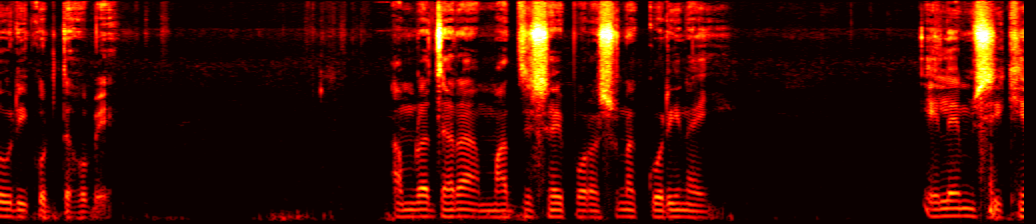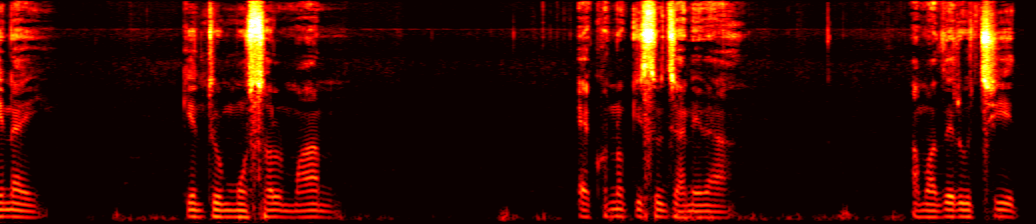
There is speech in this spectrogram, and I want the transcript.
তৈরি করতে হবে। আমরা যারা মাদ্রাসায় পড়াশোনা করি নাই, এলেম শিখি নাই, কিন্তু মুসলমান, এখনও কিছু জানি না। আমাদের উচিত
